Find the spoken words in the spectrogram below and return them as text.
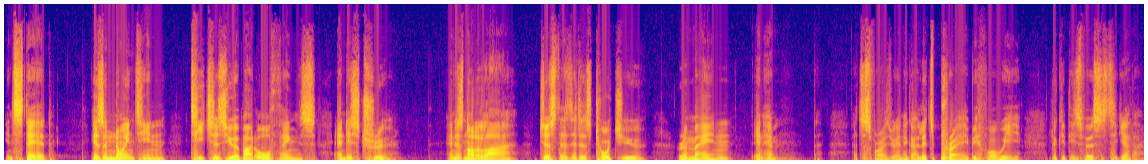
Instead, his anointing teaches you about all things and is true and is not a lie, just as it has taught you, remain in him. That's as far as we're going to go. Let's pray before we look at these verses together.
